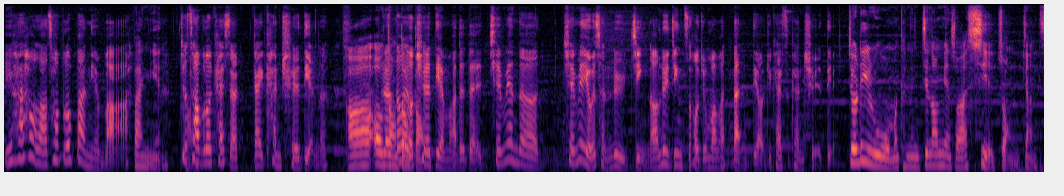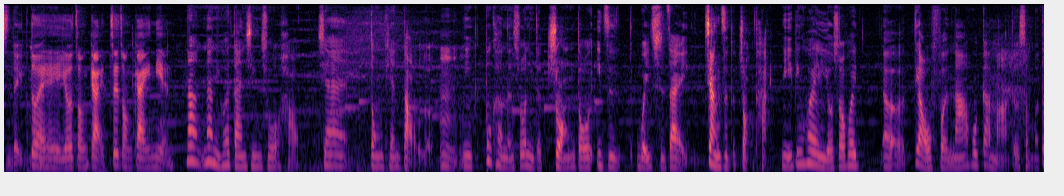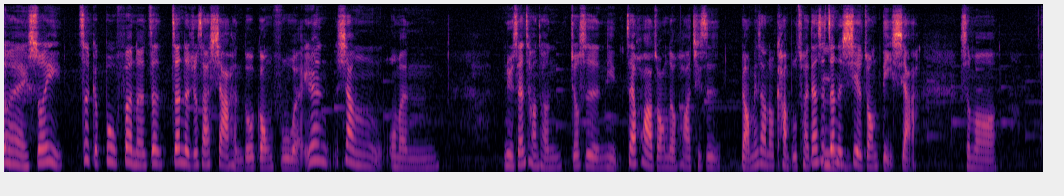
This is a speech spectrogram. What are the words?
也还好啦，差不多半年吧，半年，就差不多开始要该看缺点了。哦哦，人都有。缺点嘛，对不对？前面的前面有一层滤镜，然后滤镜之后就慢慢淡掉，就开始看缺点。就例如我们可能见到面的时候要卸妆这样之类的。。对，有种概这种概念，那那你会担心说，好，现在冬天到了，嗯，你不可能说你的妆都一直维持在这样子的状态，你一定会有时候会呃掉粉啊或干嘛的什么的。对，所以这个部分呢，真真的就是要下很多功夫哎，因为像我们女生常常就是你在化妆的话，其实表面上都看不出来，但是真的嗯。卸妆底下、什么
